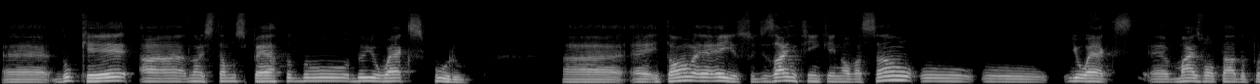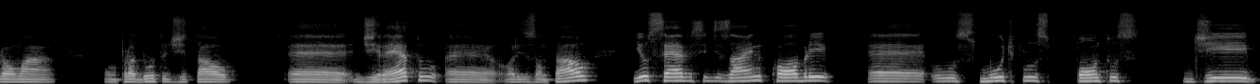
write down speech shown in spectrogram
é, do que a, nós estamos perto do, do UX puro. Uh, é, então é, é, isso, design thinking inovação, o, o UX é mais voltado para uma, um produto digital é, direto, horizontal, e o Service Design cobre é, os múltiplos pontos de,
